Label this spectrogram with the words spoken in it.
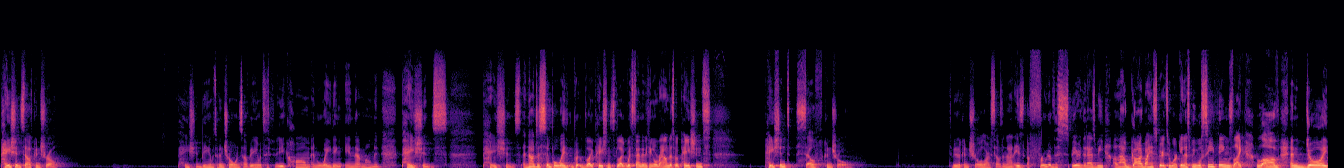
Patient self control patient, being able to control oneself, being able to be calm and waiting in that moment. Patience, patience, and not just simple way like patience to like withstand anything around us, but patience, patient self-control. To be able to control ourselves. And that is a fruit of the Spirit that as we allow God by His Spirit to work in us, we will see things like love and joy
